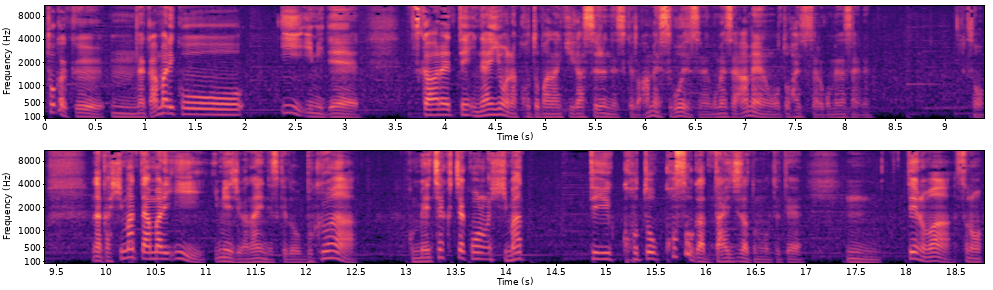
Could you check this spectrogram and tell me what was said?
とかく、うん、なんかあんまりこういい意味で使われていないような言葉な気がするんですけど雨すごいですねごめんなさい雨の音入ってたらごめんなさいね。そうなんか暇ってあんまりいいイメージがないんですけど僕はめちゃくちゃこの暇っっていうことこそが大事だと思ってて、うん、っていうのはその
